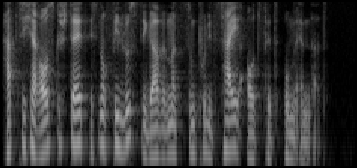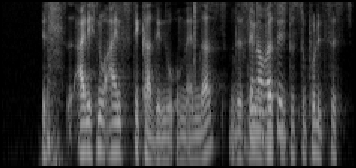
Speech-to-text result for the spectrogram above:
Hat sich herausgestellt, ist noch viel lustiger, wenn man es zum Polizei-Outfit umändert. Ist eigentlich nur ein Sticker, den du umänderst. Deswegen Genau, was plötzlich ich- bist du Polizist.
